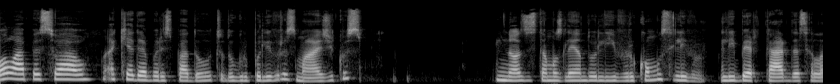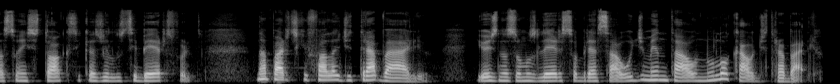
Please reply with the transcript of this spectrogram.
Olá, pessoal! Aqui é Débora Espadoto, do grupo Livros Mágicos. Nós estamos lendo o livro Como se Libertar das Relações Tóxicas de Lucy Beresford, na parte que fala de trabalho. E hoje nós vamos ler sobre a saúde mental no local de trabalho.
